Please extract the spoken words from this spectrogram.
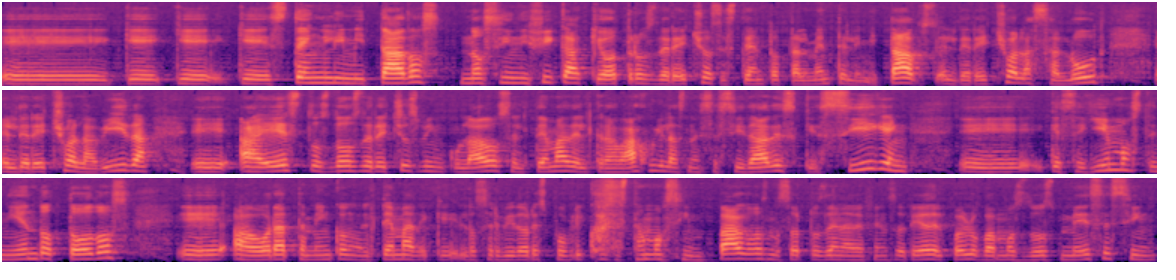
eh, que, estén limitados no significa que otros derechos estén totalmente limitados. El derecho a la salud, el derecho a la vida, eh, a estos dos derechos vinculados, el tema del trabajo y las necesidades que siguen, eh, que seguimos teniendo todos, ahora también con el tema de que los servidores públicos estamos sin pagos, nosotros en la Defensoría del Pueblo vamos dos meses sin,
